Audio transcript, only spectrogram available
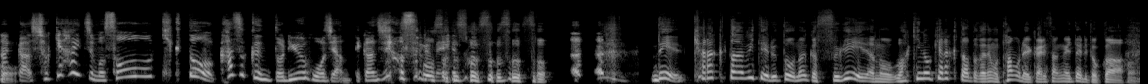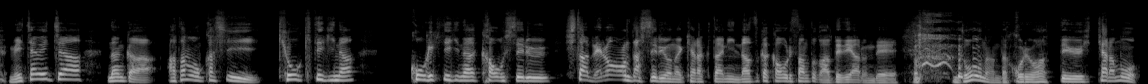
なんか、初期配置もそう聞くと、カズくんと劉邦じゃんって感じはすそうるね。そうそうそうそう。で、キャラクター見てると、なんかすげえ、あの、脇のキャラクターとかでも田村ゆかりさんがいたりとか、はいめちゃめちゃ、なんか、頭おかしい、狂気的な、攻撃的な顔してる、舌ベローン出してるようなキャラクターに、名塚香織さんとか当ててあるんで、どうなんだこれはっていうキャラも、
